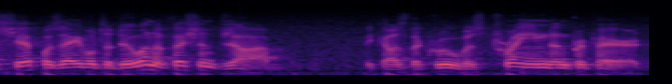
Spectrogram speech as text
This ship was able to do an efficient job because the crew was trained and prepared.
